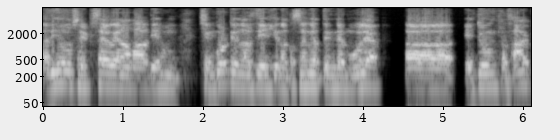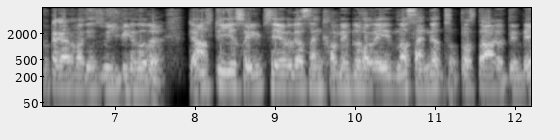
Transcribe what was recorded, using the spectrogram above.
അദ്ദേഹം സ്വയം സേവകനാണ് അദ്ദേഹം ചെങ്കോട്ടയിൽ നടത്തിയിരിക്കുന്ന പ്രസംഗത്തിന്റെ മൂല ഏറ്റവും പ്രധാനപ്പെട്ട കാരണം അദ്ദേഹം സൂചിപ്പിക്കുന്നത്. രാഷ്ട്രീയ സ്വയം സേവക സംഘം എന്ന് പറയുന്ന സന്നദ്ധ പ്രസ്ഥാനത്തിന്റെ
